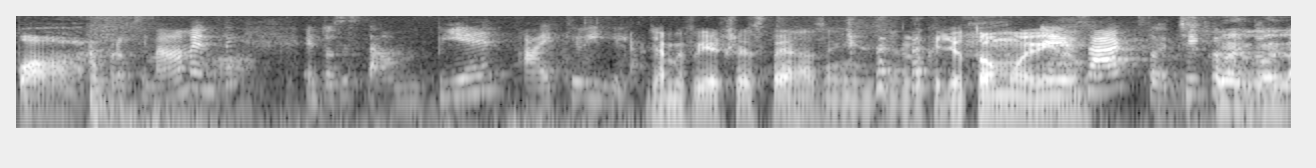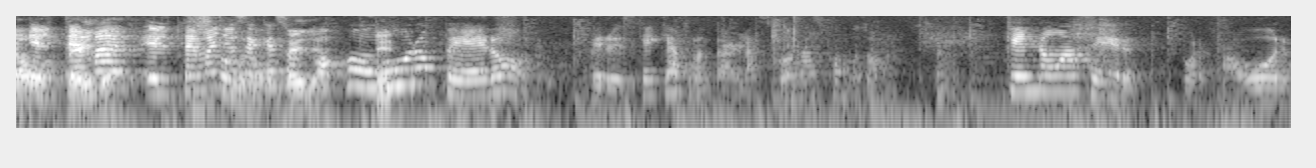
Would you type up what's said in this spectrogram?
Buah, aproximadamente. Entonces también hay que vigilar. ya me fui de tres tejas en, en lo que yo tomo de vino. Exacto, chicos. Entonces, el tema, el tema yo sé que es un poco Eh. duro, pero, pero es que hay que afrontar las cosas como son. ¿Qué no hacer? Por favor.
